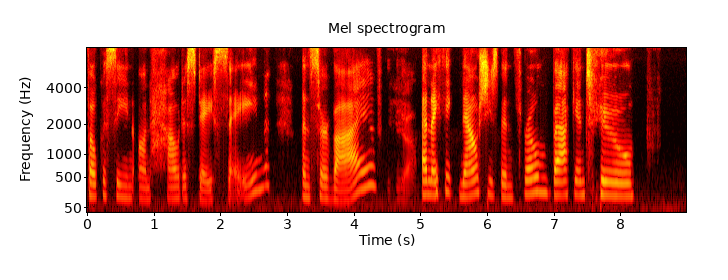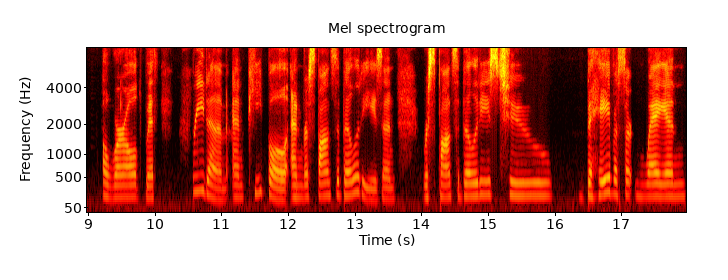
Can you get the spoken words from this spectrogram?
focusing on how to stay sane and survive. Yeah. And I think now she's been thrown back into a world with freedom and people and responsibilities and responsibilities to behave a certain way in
